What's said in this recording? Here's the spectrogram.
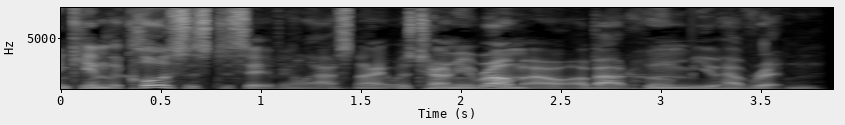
and came the closest to saving last night was Tony Romo, about whom you have written.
